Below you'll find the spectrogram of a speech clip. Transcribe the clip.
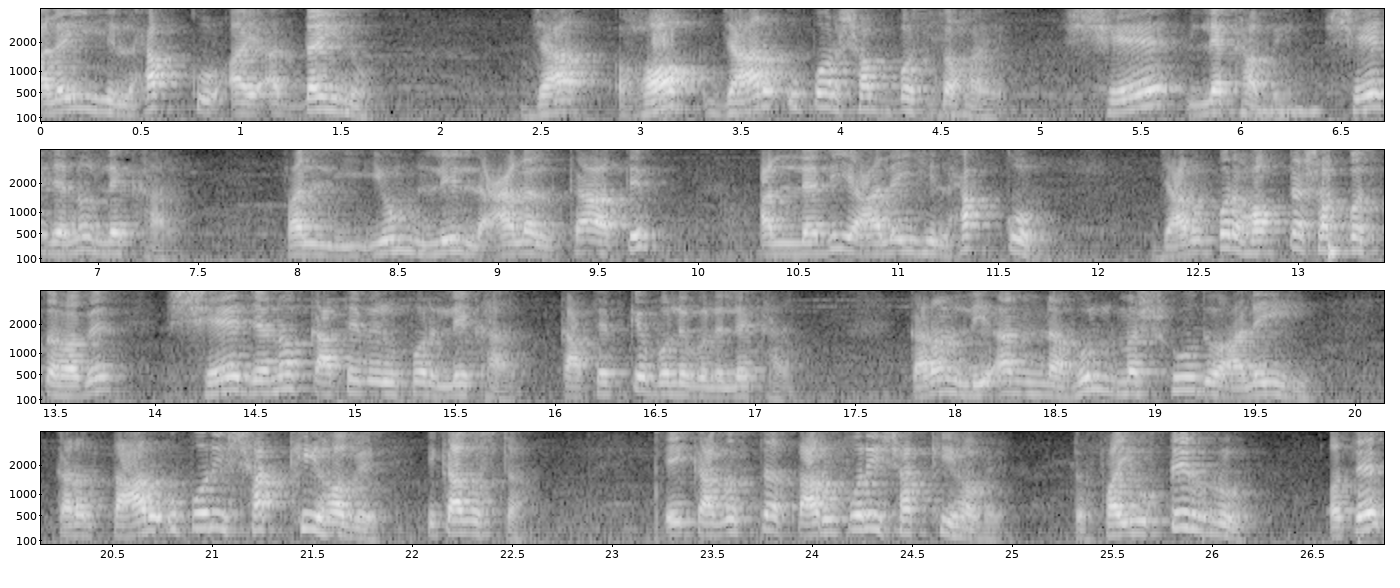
আলাইহিল হাক্কু আই আদাইনু। যা হক যার উপর সাব্যস্ত হয়, সে লেখাবে, সে যেন লেখায়। ফাল ইউম লিল আলাল কাতিব আল্লাদি আলাইহিল হাক্কু যার উপর হকটা সাব্যস্ত হবে, সে যেন কাতেবের উপর লেখায় কাতেবকে বলে বলে লেখায় কারণ লিআন্নাহুল মশহুদ আলাইহি, কারণ তার উপরই সাক্ষী হবে এই কাগজটা। এই কাগজটা তার উপরেই সাক্ষী হবে। তো ফাইউকির অতএব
